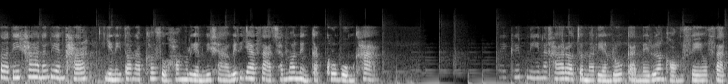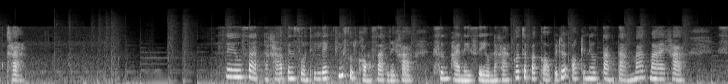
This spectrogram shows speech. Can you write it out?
สวัสดีค่ะนักเรียนคะยินดีต้อนรับเข้าสู่ห้องเรียนวิชาวิทยาศาสตร์ชั้นม .1 กับครูบุ๋มค่ะ ในคลิปนี้นะคะเราจะมาเรียนรู้กันในเรื่องของเซลล์สัตว์ค่ะ เซลล์สัตว์นะคะ เป็นส่วนที่เล็กที่สุดของสัตว์เลยค่ะ ซึ่งภายในเซลล์นะคะ ก็จะประกอบไปด้วยออร์แกเนลต่างๆ มากมายค่ะ เซ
